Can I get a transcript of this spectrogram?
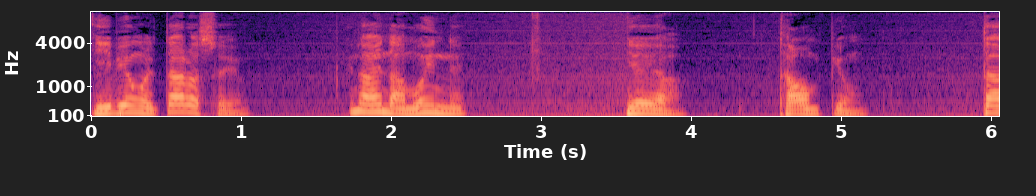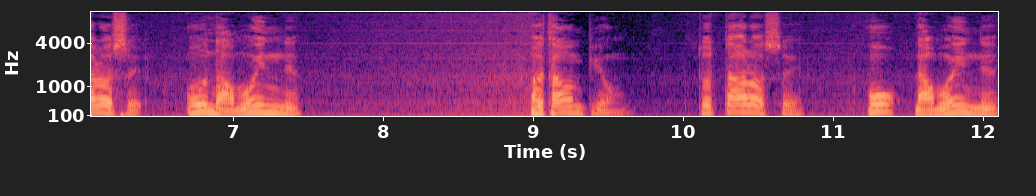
이 병을 따랐어요. 나에 남아있네. 얘야, 다음 병. 따랐어요. 어, 남아있네. 아, 다음 병. 또 따랐어요. 어, 남아있네.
